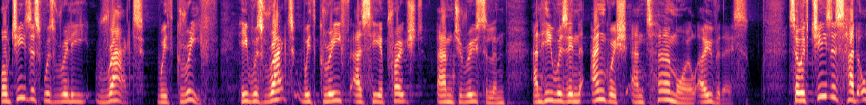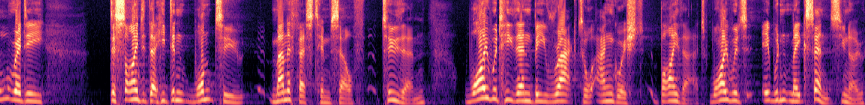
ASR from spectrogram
well, Jesus was really racked with grief. He was racked with grief as he approached um, Jerusalem, and he was in anguish and turmoil over this. So if Jesus had already decided that he didn't want to manifest himself to them, why would he then be racked or anguished by that? Why would it wouldn't make sense, you know?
